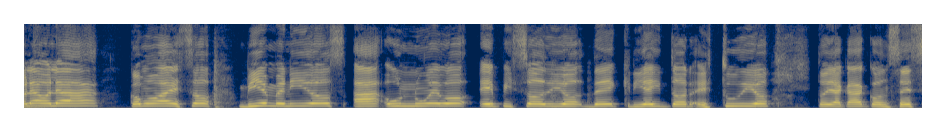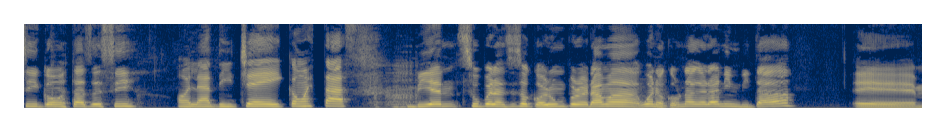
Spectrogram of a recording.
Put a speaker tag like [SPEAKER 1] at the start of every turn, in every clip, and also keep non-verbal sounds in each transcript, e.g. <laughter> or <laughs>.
[SPEAKER 1] Hola, hola. ¿Cómo va eso? Bienvenidos a un nuevo episodio de Creator Studio. Estoy acá con Ceci. ¿Cómo estás, Ceci?
[SPEAKER 2] Hola, DJ. ¿Cómo estás?
[SPEAKER 1] Bien, súper ansioso con un programa, bueno, con una gran invitada. Eh,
